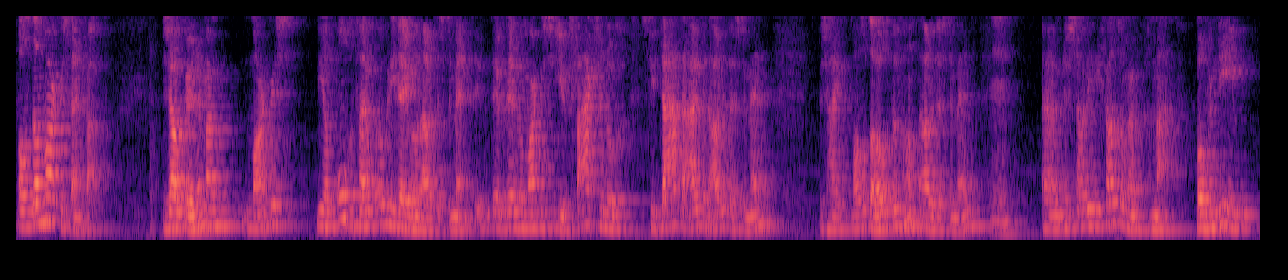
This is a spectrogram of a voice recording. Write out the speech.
Was het dan Marcus zijn fout? Zou kunnen, maar Marcus die had ongetwijfeld ook een idee van het Oude Testament. In het Evangelie van Marcus zie je vaak genoeg citaten uit het Oude Testament. Dus hij was op de hoogte van het Oude Testament. Mm. Ehm, dus zou hij die fout zo hebben gemaakt. Bovendien,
